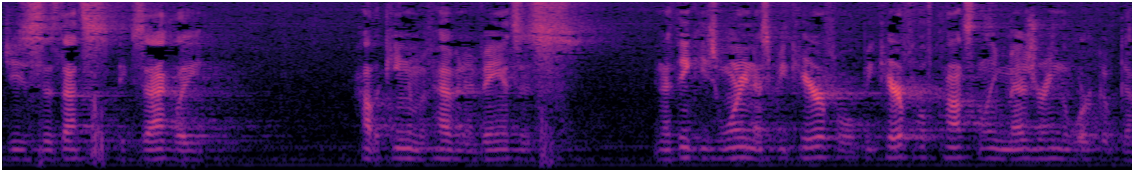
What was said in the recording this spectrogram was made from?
it. Jesus says that's exactly how the kingdom of heaven advances. And I think he's warning us be careful. Be careful of constantly measuring the work of God.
